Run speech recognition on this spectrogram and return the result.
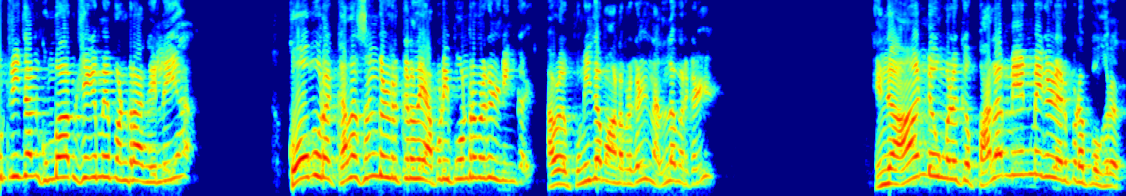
ஊற்றி தான் கும்பாபிஷேகமே பண்றாங்க இல்லையா? கோபுர கலசங்கள் இருக்கிறதே அப்படி போன்றவர்கள் நீங்கள். அவ்வளவு புனிதமானவர்கள் நல்லவர்கள். இந்த ஆண்டு உங்களுக்கு பல மேன்மைகள் ஏற்பட போகிறது.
